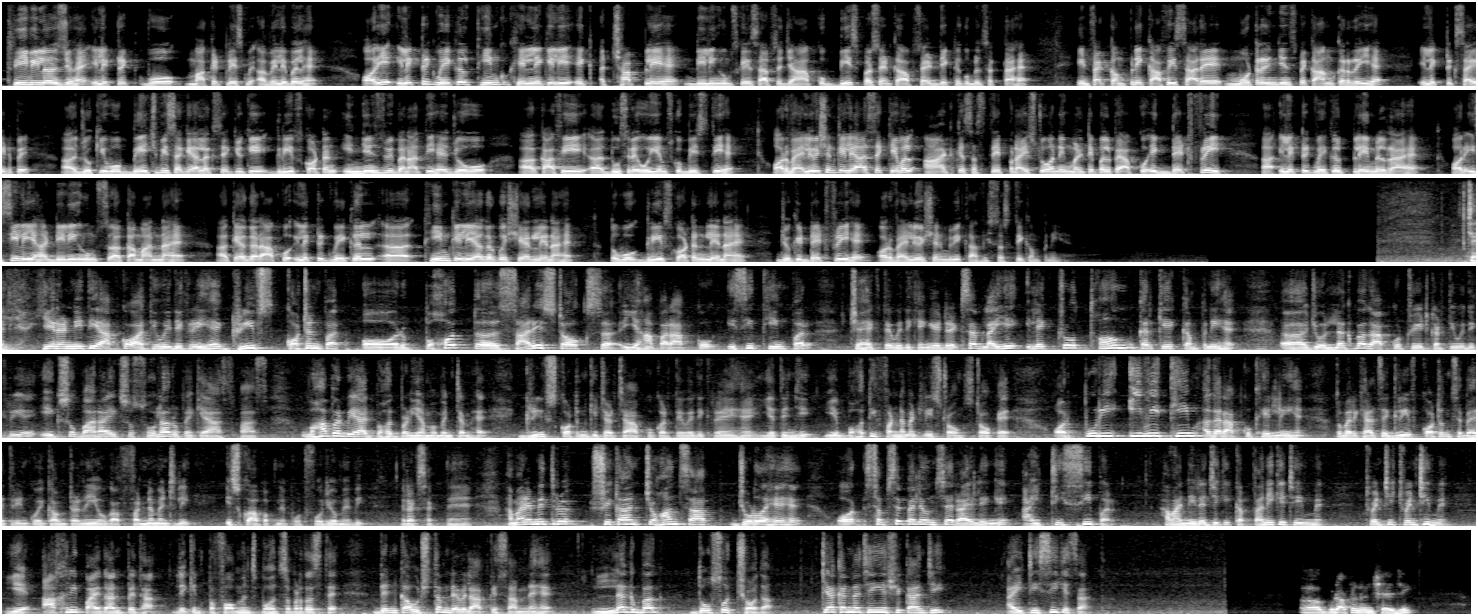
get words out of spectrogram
थ्री व्हीलर्स जो हैं, इलेक्ट्रिक, वो मार्केट प्लेस में अवेलेबल हैं। और ये इलेक्ट्रिक व्हीकल थीम को खेलने के लिए एक अच्छा प्ले है डीलिंग रूम्स के हिसाब से, जहाँ आपको 20 परसेंट का अपसाइड देखने को मिल सकता है। इनफैक्ट कंपनी काफ़ी सारे मोटर इंजिन पे काम कर रही है, इलेक्ट्रिक साइड पे जो कि वो बेच भी सके अलग से, क्योंकि ग्रीव्स कॉटन इंजिन भी बनाती है, जो वो काफ़ी दूसरे ओ को बेचती है। और वैल्यूएशन के लिहाज से केवल आठ के सस्ते प्राइस टू अर्निंग मल्टीपल पे आपको एक debt free electric vehicle play मिल रहा है। और इसीलिए यहाँ डीलिंग रूम्स का मानना है कि अगर आपको इलेक्ट्रिक व्हीकल थीम के लिए अगर कोई शेयर लेना है तो वो ग्रीव्स कॉटन लेना है, जो कि डेट फ्री है और वैल्यूएशन में भी काफ़ी सस्ती कंपनी है। चलिए, ये रणनीति आपको आती हुई दिख रही है ग्रीव्स कॉटन पर और बहुत सारे स्टॉक्स यहाँ पर आपको इसी थीम पर चहकते हुए दिखेंगे। डायरेक्टर साहब, लाइए, इलेक्ट्रोथर्म करके एक कंपनी है जो लगभग आपको ट्रेड करती हुई दिख रही है 112 116 रुपए के आसपास। वहाँ पर भी आज बहुत बढ़िया मोमेंटम है। ग्रीव्स कॉटन की चर्चा आपको करते हुए दिख रहे हैं, यतिन जी, ये बहुत ही फंडामेंटली स्ट्रॉन्ग स्टॉक है और पूरी ईवी e थीम अगर आपको खेलनी है तो मेरे ख्याल से ग्रीफ कॉटन से बेहतरीन कोई काउंटर नहीं होगा। फंडामेंटली इसको आप अपने पोर्टफोलियो में भी रख सकते हैं। हमारे मित्र श्रीकांत चौहान साहब जुड़ रहे हैं और सबसे पहले उनसे राय लेंगे आईटीसी पर। हमारे नीरज जी की कप्तानी की टीम में 2020 में ये आखिरी पायदान पे था, लेकिन परफॉर्मेंस बहुत ज़बरदस्त है। दिन का उच्चतम लेवल आपके सामने है, लगभग 214 क्या करना चाहिए श्रीकांत जी? आईटीसी के साथ? Good afternoon Shail ji.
